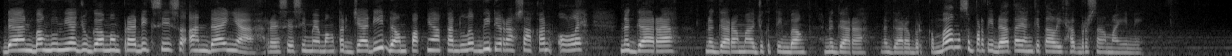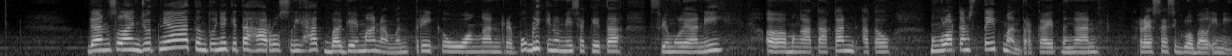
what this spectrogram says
Dan Bank Dunia juga memprediksi seandainya resesi memang terjadi, dampaknya akan lebih dirasakan oleh negara-negara maju ketimbang negara-negara berkembang seperti data yang kita lihat bersama ini. Dan selanjutnya tentunya kita harus lihat bagaimana Menteri Keuangan Republik Indonesia kita Sri Mulyani uh, mengatakan atau mengeluarkan statement terkait dengan resesi global ini.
